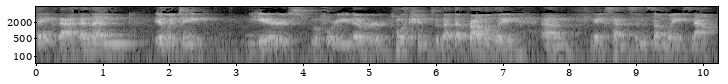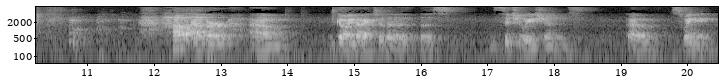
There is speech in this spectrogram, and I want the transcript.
think that, and then it would take years before you'd ever look into that. That probably um, makes sense in some ways now. However, um, going back to the, the situations of swinging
